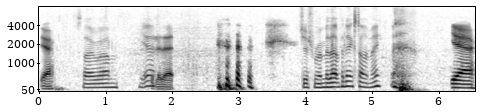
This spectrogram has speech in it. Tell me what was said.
yeah, So um yeah, bit of that. just remember that for next time, eh? Yeah,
